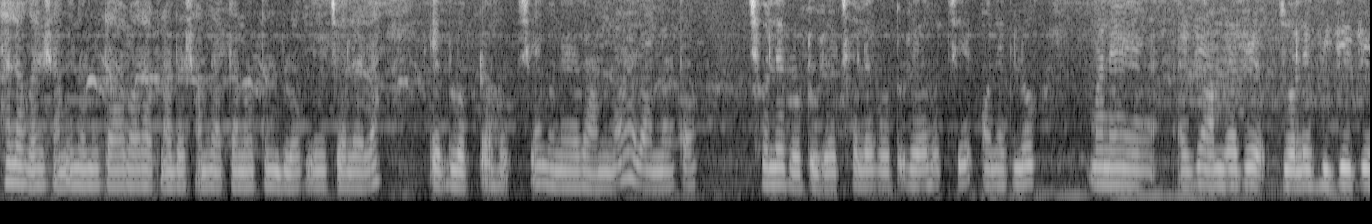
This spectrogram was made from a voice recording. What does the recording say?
হ্যালো গাইস, আমি নমিতা। আবার আপনাদের সামনে একটা নতুন ব্লগ নিয়ে চলে এলাম। এই ব্লগটা হচ্ছে মানে রান্না। রান্নাটা ছোলে ভটুরে। ছোলে ভটুরে হচ্ছে অনেক লোক মানে এই যে আমরা যে জলে ভিজে যে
